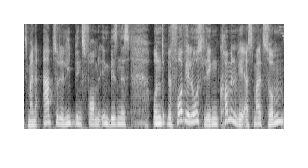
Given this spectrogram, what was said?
Das ist meine absolute Lieblingsformel im Business. Und bevor wir loslegen, kommen wir erstmal zum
